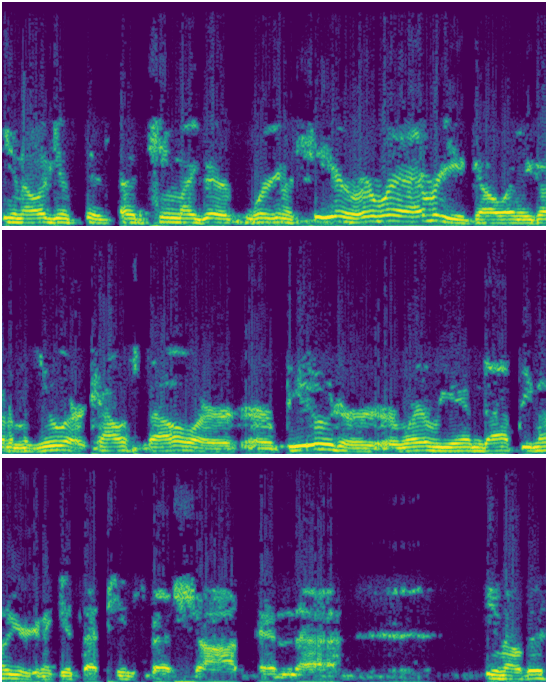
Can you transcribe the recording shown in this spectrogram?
you know, against a, team like we're going to see or wherever you go, whether you go to Missoula or Kalispell or, or Butte or, or wherever you end up, you know, you're going to get that team's best shot. And, uh, you know, this,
